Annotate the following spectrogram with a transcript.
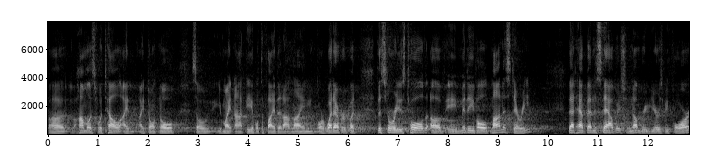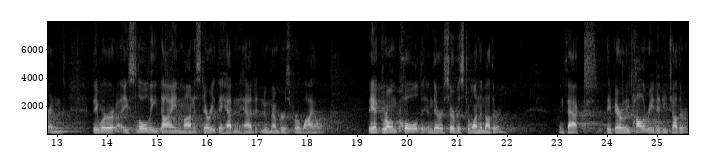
uh, homilists would tell, I, I don't know. So you might not be able to find it online or whatever, but the story is told of a medieval monastery that had been established a number of years before, and they were a slowly dying monastery. They hadn't had new members for a while. They had grown cold in their service to one another. In fact, they barely tolerated each other.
